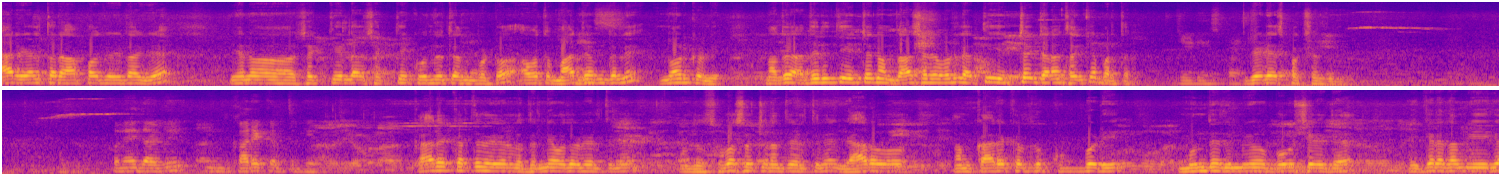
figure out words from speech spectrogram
ಯಾರು ಹೇಳ್ತಾರೆ ಆಪೋಸ್ ಇದಾಗೆ ಏನೋ ಶಕ್ತಿ ಇಲ್ಲ ಶಕ್ತಿ ಕುಂದುತ್ತೆ ಅಂದ್ಬಿಟ್ಟು ಅವತ್ತು ಮಾಧ್ಯಮದಲ್ಲಿ ನೋಡ್ಕೊಳ್ಳಿ. ಅದು ಅದೇ ರೀತಿ ಹೆಚ್ಚು ನಮ್ಮ ವಾರ್ಡಲ್ಲಿ ಅತಿ ಹೆಚ್ಚು ಜನಸಂಖ್ಯೆ ಬರ್ತಾರೆ. J D S J D S ಪಕ್ಷದಿಂದ ಕೊನೆಯದಾಗಿ ನಿಮ್ಮ ಕಾರ್ಯಕರ್ತರಿಗೆ ಕಾರ್ಯಕರ್ತರಿಗೆ ಧನ್ಯವಾದಗಳು ಹೇಳ್ತೀನಿ. ಒಂದು ಶುಭ ಸೂಚನೆ ಅಂತ ಹೇಳ್ತೀನಿ. ಯಾರು ನಮ್ಮ ಕಾರ್ಯಕರ್ತರು ಕುಗ್ಬೇಡಿ ಮುಂದೆ ನಿಮಗೆ ಭವಿಷ್ಯ ಇದೆ. ಏಕೆಂದರೆ ನಮಗೆ ಈಗ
